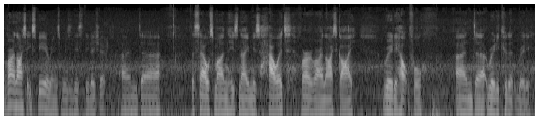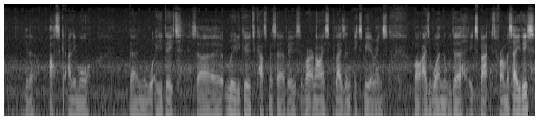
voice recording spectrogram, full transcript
Very nice experience with this dealership. And uh, the salesman his name is Howard. Very very nice guy. Really helpful. And uh, really couldn't really you know ask any more than what he did. So really good customer service. Very nice pleasant experience. Well as one would uh, expect from Mercedes.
